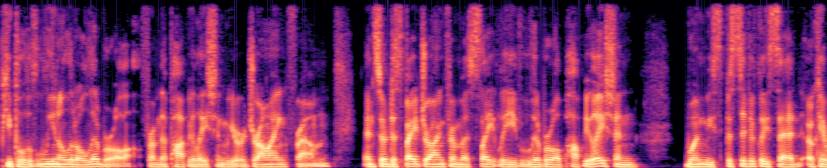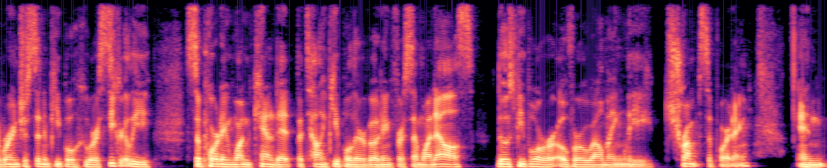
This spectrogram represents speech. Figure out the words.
people lean a little liberal from the population we were drawing from. And so, despite drawing from a slightly liberal population, when we specifically said, okay, we're interested in people who are secretly supporting one candidate, but telling people they're voting for someone else, those people were overwhelmingly Trump supporting. And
